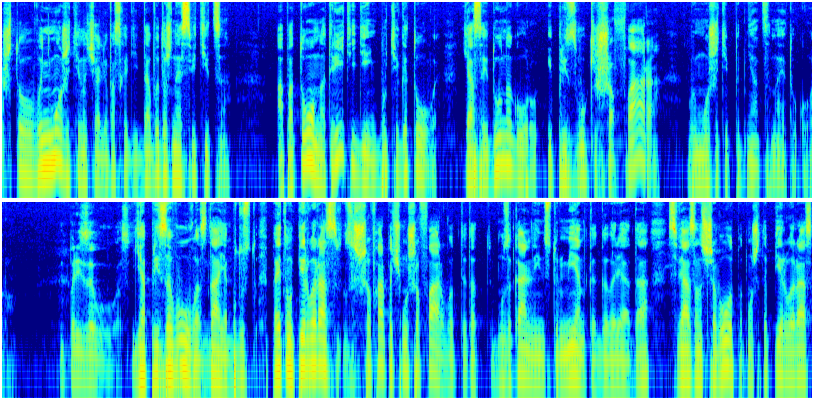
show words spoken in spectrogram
что вы не можете вначале восходить, да, вы должны осветиться. А потом, на третий день, будьте готовы. Я сойду на гору, и при звуке шафара вы можете подняться на эту гору. Призову вас. Я призову вас, да, я буду... Поэтому первый раз шафар, почему шафар, вот этот музыкальный инструмент, как говорят, да, связан с Шавуот, потому что это первый раз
